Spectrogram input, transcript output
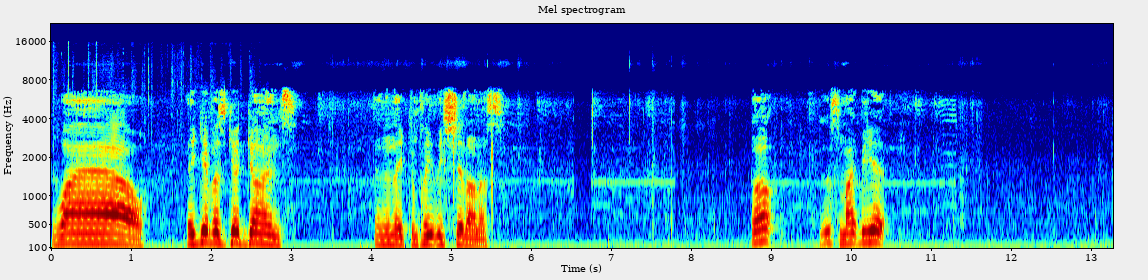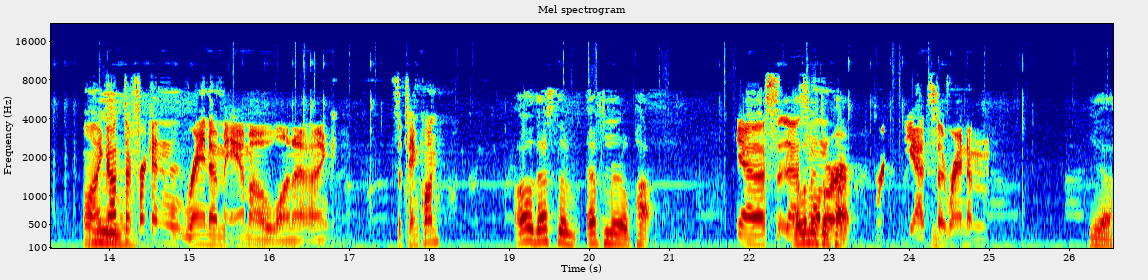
Wow. They give us good guns. And then they completely shit on us. Well, this might be it. Well, I got the freaking random ammo one, I think. It's the pink one? Oh, that's the Elemental Pop. Yeah, that's that's the one Elemental where. pop. Yeah, it's the random. Yeah.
